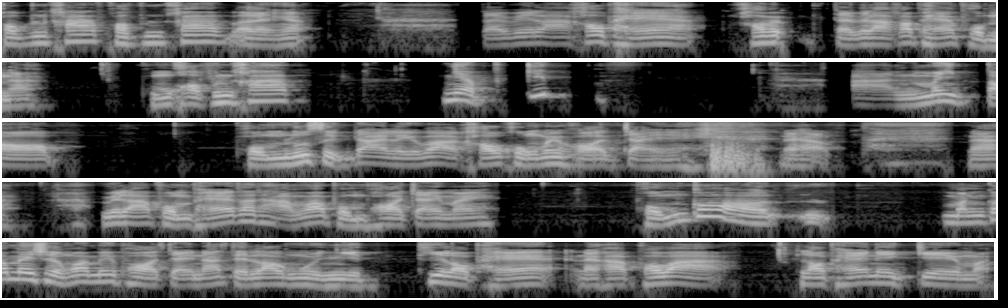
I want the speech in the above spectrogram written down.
ขอบคุณครับขอบคุณครับอะไรเงี้ยแต่เวลาเขาแพ้เขาแต่เวลาเขาแพ้ผมนะ ผมขอบคุณครับ เงียบกิ๊บอ่านไม่ตอบ ผมรู้สึกได้เลยว่าเขาคงไม่พอใจนะครับนะเวลาผมแพ้ถ้าถามว่าผมพอใจไหม ผมก็มันก็ไม่เชิงว่าไม่พอใจนะ แต่เราหงุดหงิดที่เราแพ้นะครับ เพราะว่าเราแพ้ในเกมอะ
